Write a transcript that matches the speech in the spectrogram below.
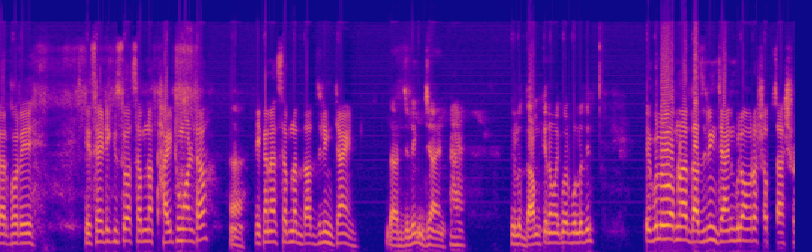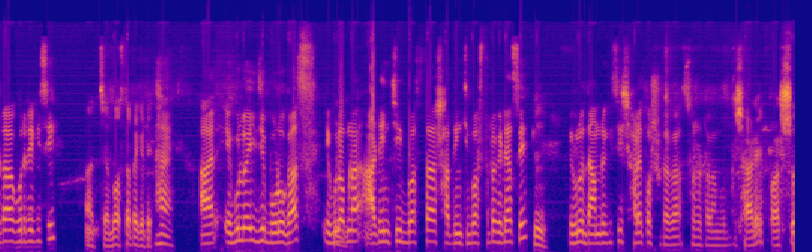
তারপরে এই সাইডে কিছু আছে আপনার থাইটু মালটা। হ্যাঁ। এখানে আছে আপনার দার্জিলিং জাইন্ট দার্জিলিং জায়েন্ট হ্যাঁ। এগুলোর দাম কিরম একবার বলে দিন? এগুলো আপনার দার্জিলিং জাইনগুলো আমরা সব চারশো টাকা করে রেখেছি। আচ্ছা বস্তা প্যাকেটে? হ্যাঁ আর এগুলো এই যে বড় গাছ এগুলো আপনার আট ইঞ্চি বস্তা সাত ইঞ্চি বস্তা প্যাকেটে আছে। হুম। এগুলোর দাম রেখেছি সাড়ে পাঁচশো টাকা ছশো টাকার মধ্যে। সাড়ে পাঁচশো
